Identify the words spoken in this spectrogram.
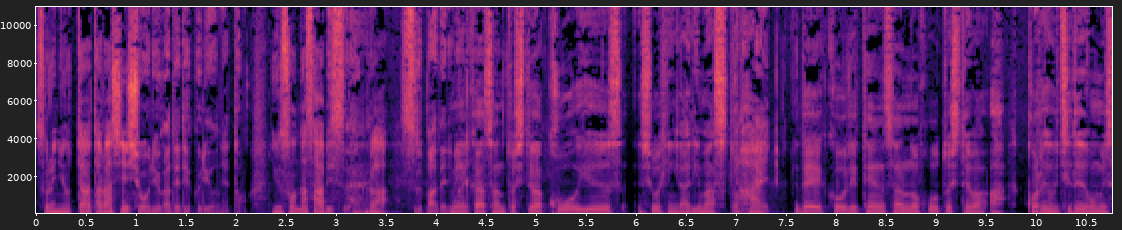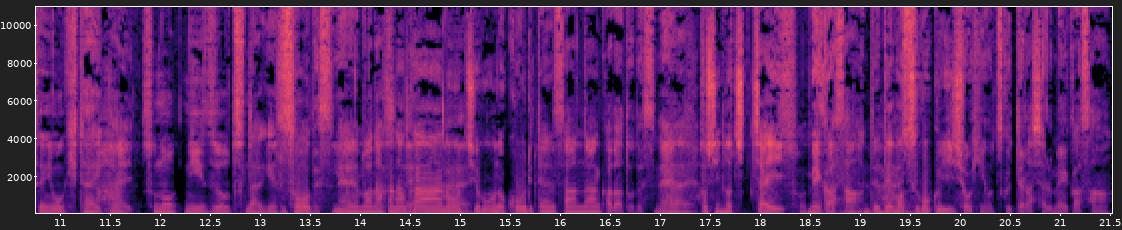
それによって新しい省流が出てくるよねという、そんなサービスがスーパーデリバリー。メーカーさんとしてはこういう商品がありますと。はい。で、小売店さんの方としては、あ、これうちでお店に置きたいと。はい。そのニーズをつなげるそうですね。まあなかなかあの、はい、地方の小売店さんなんかだとですね、はい、都心のちっちゃいメーカーさんで、でもすごくいい商品を作ってらっしゃるメーカーさん、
